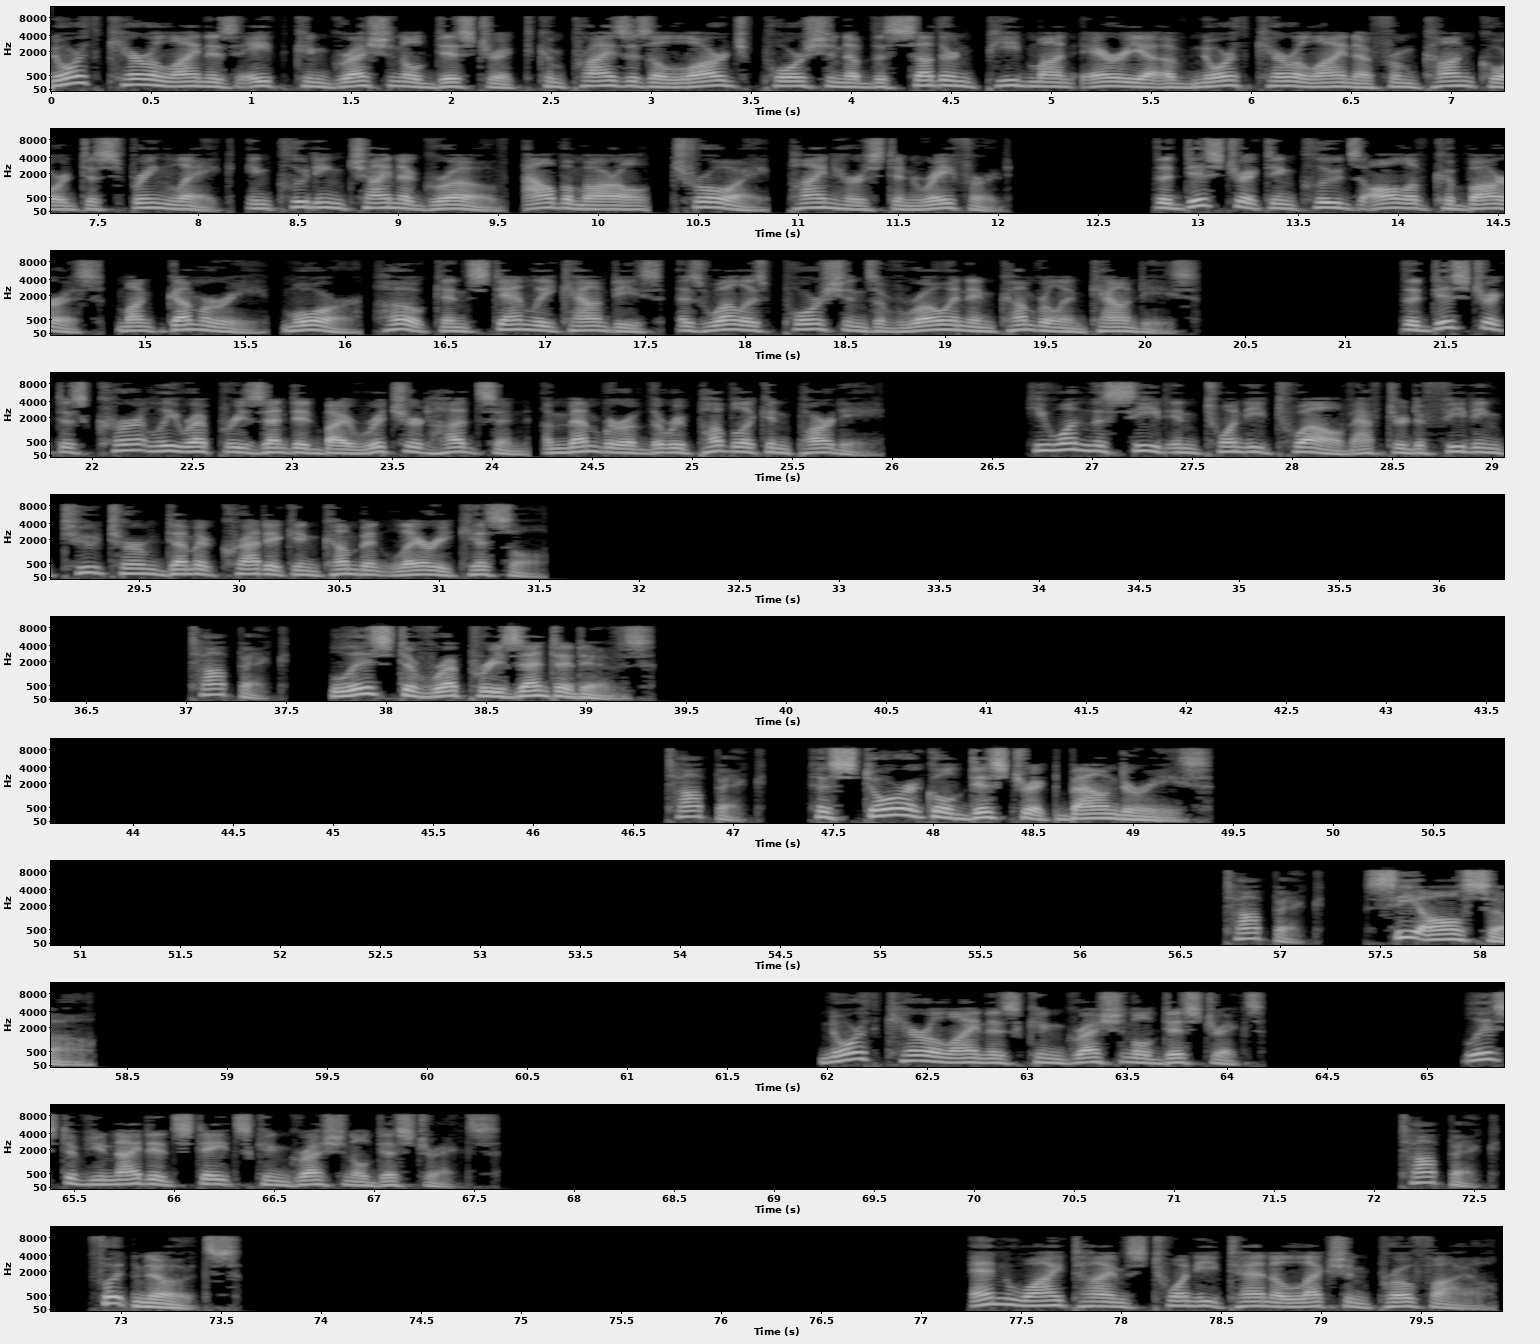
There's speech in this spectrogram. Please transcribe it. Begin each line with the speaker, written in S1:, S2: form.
S1: North Carolina's 8th congressional district comprises a large portion of the southern Piedmont area of North Carolina from Concord to Spring Lake, including China Grove, Albemarle, Troy, Pinehurst and Raeford. The district includes all of Cabarrus, Montgomery, Moore, Hoke and Stanly counties, as well as portions of Rowan and Cumberland counties. The district is currently represented by Richard Hudson, a member of the Republican Party. He won the seat in 2012 after defeating two-term Democratic incumbent Larry Kissell. List of representatives Historical district boundaries See also. North Carolina's congressional districts. List of United States congressional districts. Footnotes. NY Times 2010 election profile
